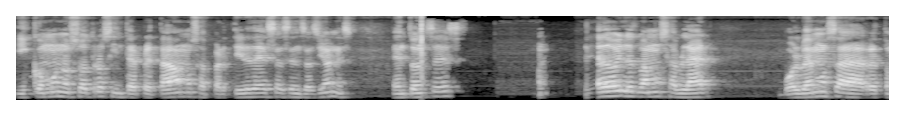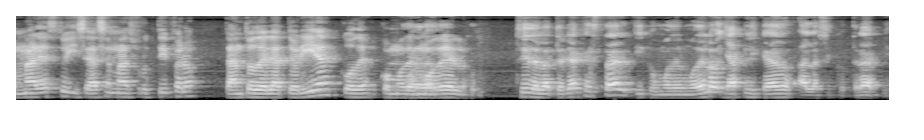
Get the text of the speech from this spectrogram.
y cómo nosotros interpretábamos a partir de esas sensaciones. Entonces, el día de hoy les vamos a hablar, volvemos a retomar esto y se hace más fructífero, tanto de la teoría como del Modelo. modelo. Sí, de la teoría gestal y como del modelo ya aplicado a la psicoterapia.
